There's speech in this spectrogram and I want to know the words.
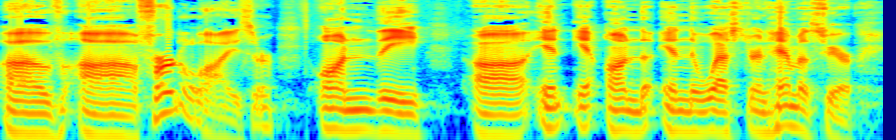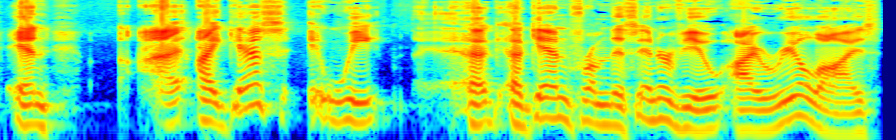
of uh, fertilizer on the uh, in, in, on the in the Western Hemisphere. And I, I guess we again from this interview, I realized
